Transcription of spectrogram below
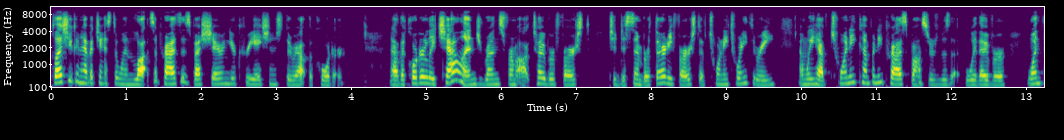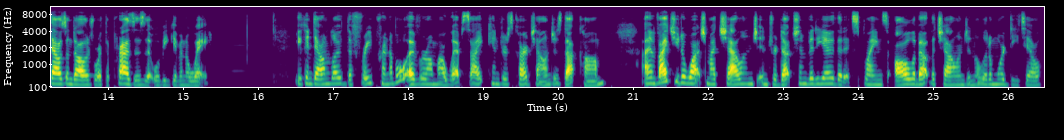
Plus, you can have a chance to win lots of prizes by sharing your creations throughout the quarter. Now, the quarterly challenge runs from October 1st to December 31st of 2023, and we have 20 company prize sponsors with, with over $1,000 worth of prizes that will be given away. You can download the free printable over on my website, kendrascardchallenges.com. I invite you to watch my challenge introduction video that explains all about the challenge in a little more detail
